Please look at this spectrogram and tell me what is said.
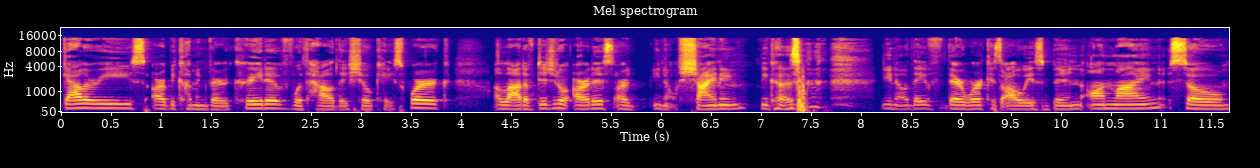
galleries are becoming very creative with how they showcase work. A lot of digital artists are, you know, shining because you know, they've their work has always been online. So,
